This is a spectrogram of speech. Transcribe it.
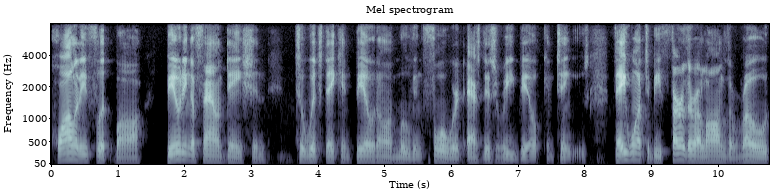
quality football, building a foundation, to which they can build on moving forward as this rebuild continues. They want to be further along the road,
